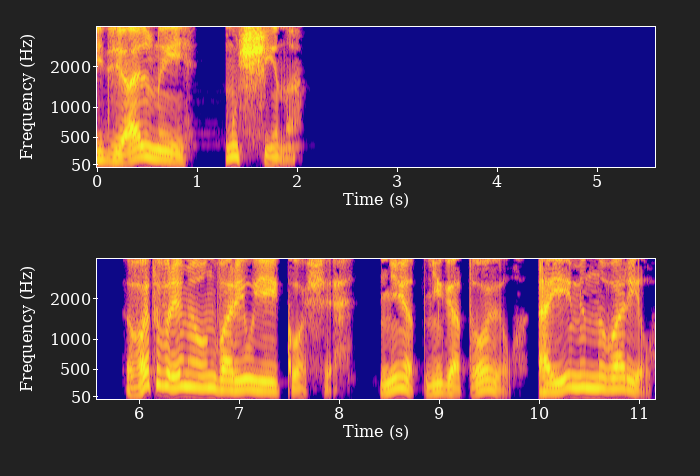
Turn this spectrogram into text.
Идеальный мужчина. В это время он варил ей кофе. Нет, не готовил, а именно варил,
